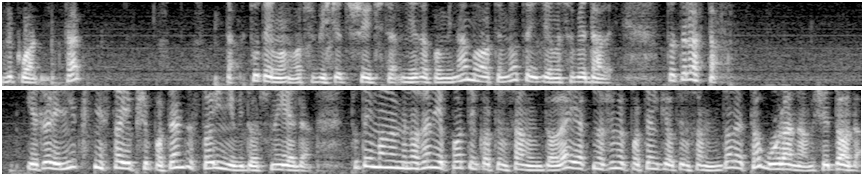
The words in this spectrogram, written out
wykładnik, tak? Tak, tutaj mamy oczywiście 3 i 4, nie zapominamy o tym, no to idziemy sobie dalej. To teraz tak, jeżeli nic nie stoi przy potędze, stoi niewidoczny 1. Tutaj mamy mnożenie potęg o tym samym dole. Jak mnożymy potęgi o tym samym dole, to góra nam się doda.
